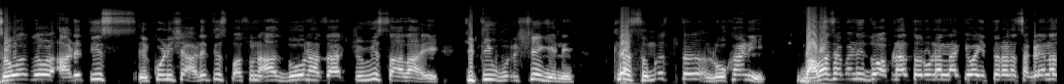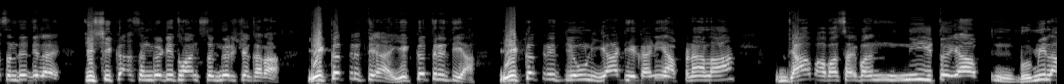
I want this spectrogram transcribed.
जवळजवळ अडतीस एकोणीसशे अडतीसपासून आज दोन हजार चोवीस साल आहे. किती वर्षे गेले? त्या समस्त लोकांनी बाबासाहेबांनी जो आपल्या तरुणांना किंवा इतरांना सगळ्यांना संधी दिलाय की शिका संघटित व्हा संघर्ष करा. एकत्रित या एकत्रित या. एकत्रित येऊन या ठिकाणी आपणाला ज्या बाबासाहेबांनी इथं या भूमीला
